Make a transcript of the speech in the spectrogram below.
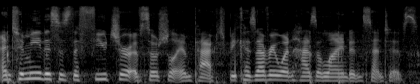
And to me, this is the future of social impact because everyone has aligned incentives.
